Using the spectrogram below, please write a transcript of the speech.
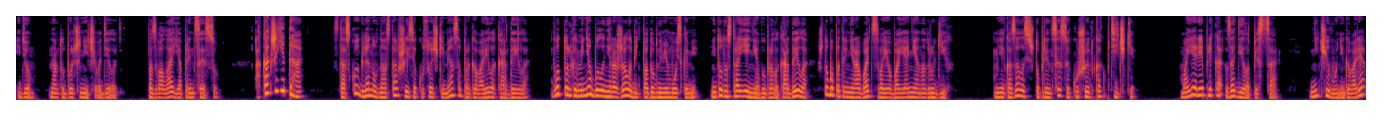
«Идем, нам тут больше нечего делать». Позвала я принцессу. «А как же еда?» С тоской, глянув на оставшиеся кусочки мяса, проговорила Кардейла. Вот только меня было не разжалобить подобными моськами. Не то настроение выбрала Кардейла, чтобы потренировать свое обаяние на других. Мне казалось, что принцессы кушают как птички. Моя реплика задела песца. Ничего не говоря,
